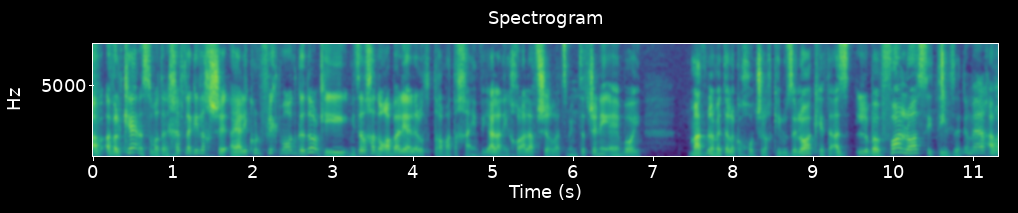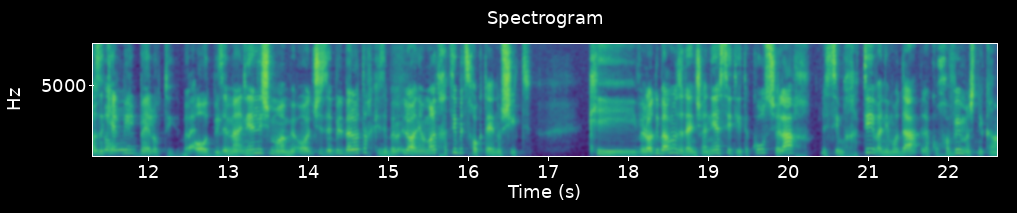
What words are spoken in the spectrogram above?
אבל, אבל כן, זאת אומרת, אני חייבת להגיד לך שהיה לי קונפליקט מאוד גדול, כי מצד אחד נורא בא לי להעלות את רמת החיים, ויאללה, אני יכולה לאפשר לעצמי. מצד שני, אה, בואי, מה את מלמדת על לקוחות שלך? כאילו, זה לא הקטע. אז לא, בפועל לא עשיתי את זה. גם היה לך אבל מאוד זה כן ברור. בלבל אותי, מאוד בלבל זה אותי. מעניין לשמוע מאוד שזה בלבל אותך, כי זה באמת, לא, אני אומרת חצי בצחוק את האנושית. כי, ולא דיברנו על זה עדיין, שאני עשיתי את הקורס שלך, לשמחתי, ואני מודה לכוכבים, מה שנקרא.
